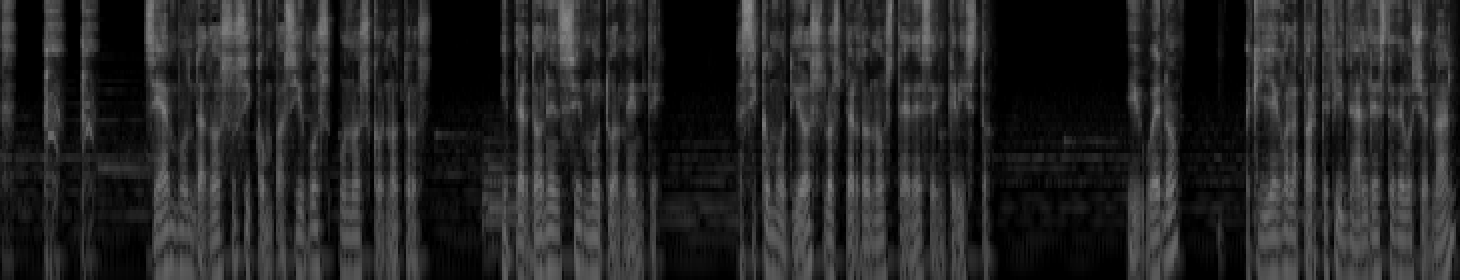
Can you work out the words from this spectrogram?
sean bondadosos y compasivos unos con otros y perdónense mutuamente, así como Dios los perdonó a ustedes en Cristo. Y bueno, aquí llego a la parte final de este devocional.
